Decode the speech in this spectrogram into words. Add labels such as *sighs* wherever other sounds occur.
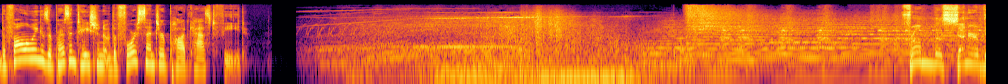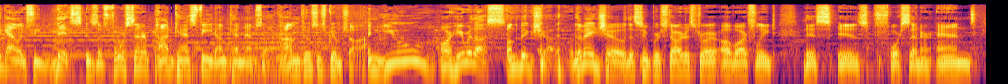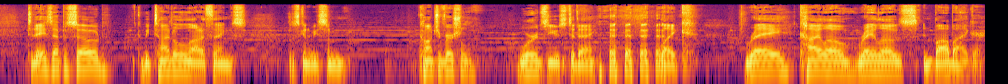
The following is a presentation of the Force Center podcast feed. From the center of the galaxy, this is the Force Center podcast feed. I'm Ken Napzok. I'm Joseph Scrimshaw. And you are here with us on the big show, *laughs* the main show, the superstar destroyer of our fleet. This is Force Center. And today's episode could be titled a lot of things. There's going to be some controversial words used today, *laughs* like Rey, Kylo, Reylos, and Bob Iger.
